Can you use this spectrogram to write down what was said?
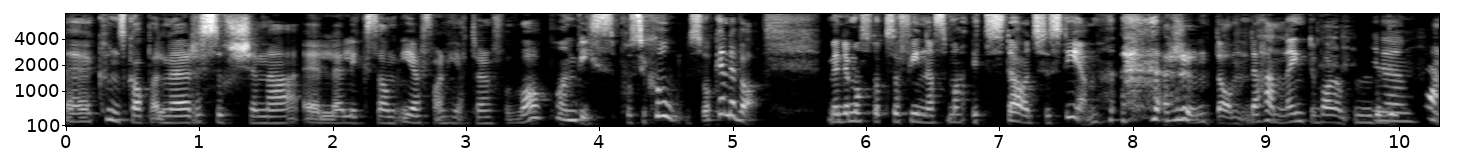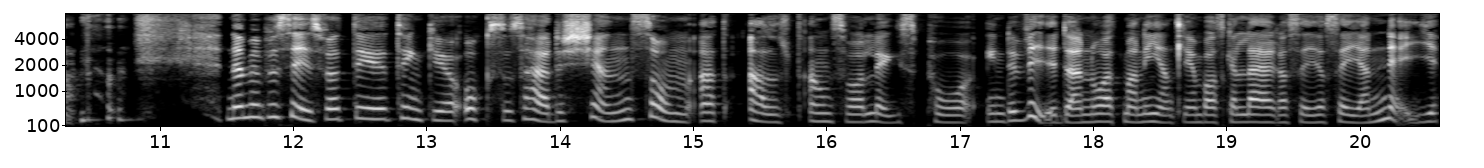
eh, kunskap eller resurserna eller liksom erfarenheten för att vara på en viss position. Så kan det vara. Men det måste också finnas ett stödsystem runt om. Det handlar inte bara om individen. Ja. Nej men precis, för att det tänker jag också så här, det känns som att allt ansvar läggs på individen och att man egentligen bara ska lära sig att säga nej.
